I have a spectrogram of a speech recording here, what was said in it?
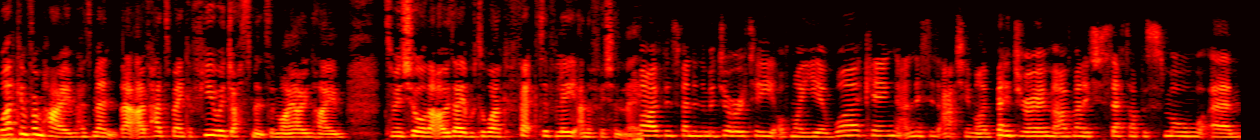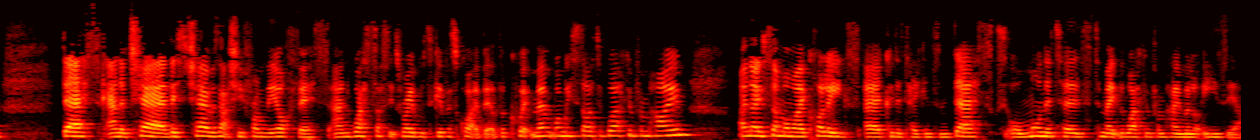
Working from home has meant that I've had to make a few adjustments in my own home to ensure that I was able to work effectively and efficiently. I've been spending the majority of my year working and this is actually my bedroom. I've managed to set up a small um, desk and a chair. This chair was actually from the office and West Sussex were able to give us quite a bit of equipment when we started working from home. I know some of my colleagues uh, could have taken some desks or monitors to make the working from home a lot easier.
